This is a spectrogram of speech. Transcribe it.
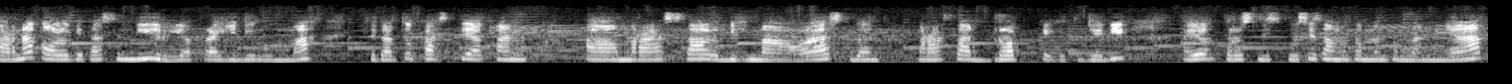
karena kalau kita sendiri apalagi di rumah kita tuh pasti akan uh, merasa lebih malas dan merasa drop kayak gitu jadi ayo terus diskusi sama teman-temannya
